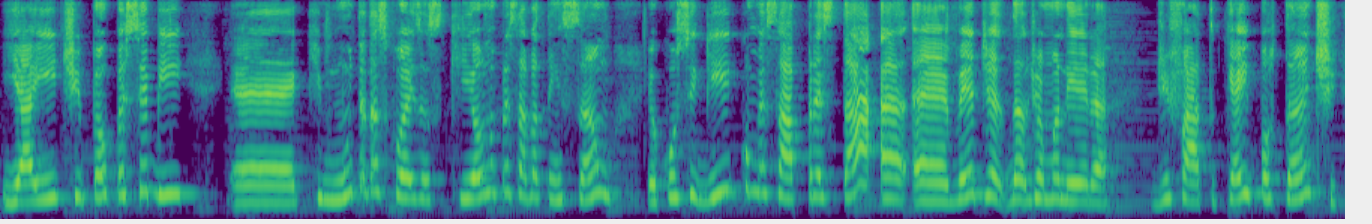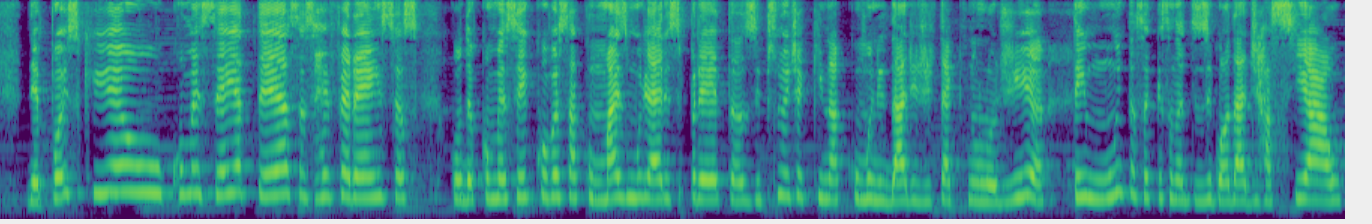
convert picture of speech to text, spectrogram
E aí, tipo, eu percebi. É, que muitas das coisas que eu não prestava atenção, eu consegui começar a prestar, a, é, ver de, de uma maneira de fato que é importante depois que eu comecei a ter essas referências, quando eu comecei a conversar com mais mulheres pretas, e principalmente aqui na comunidade de tecnologia, tem muito essa questão da desigualdade racial.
